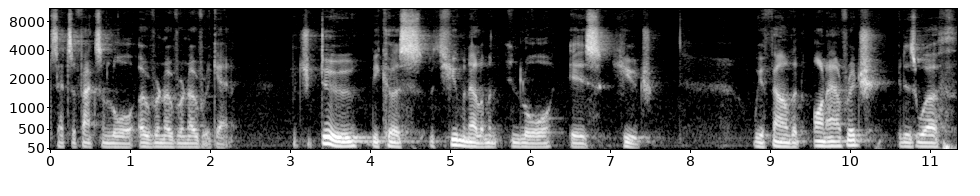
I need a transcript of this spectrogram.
sets of facts and law over and over and over again. But you do because the human element in law is huge. We have found that on average, it is worth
